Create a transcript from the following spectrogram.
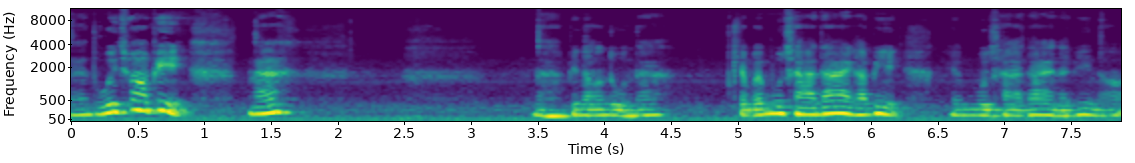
นะดูให้ชอบพี่นะ นะพี่น้องดูนะ เก็บไว้บูชาได้ครับพี่เก็บบูชาได้นะพี่เนาะ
